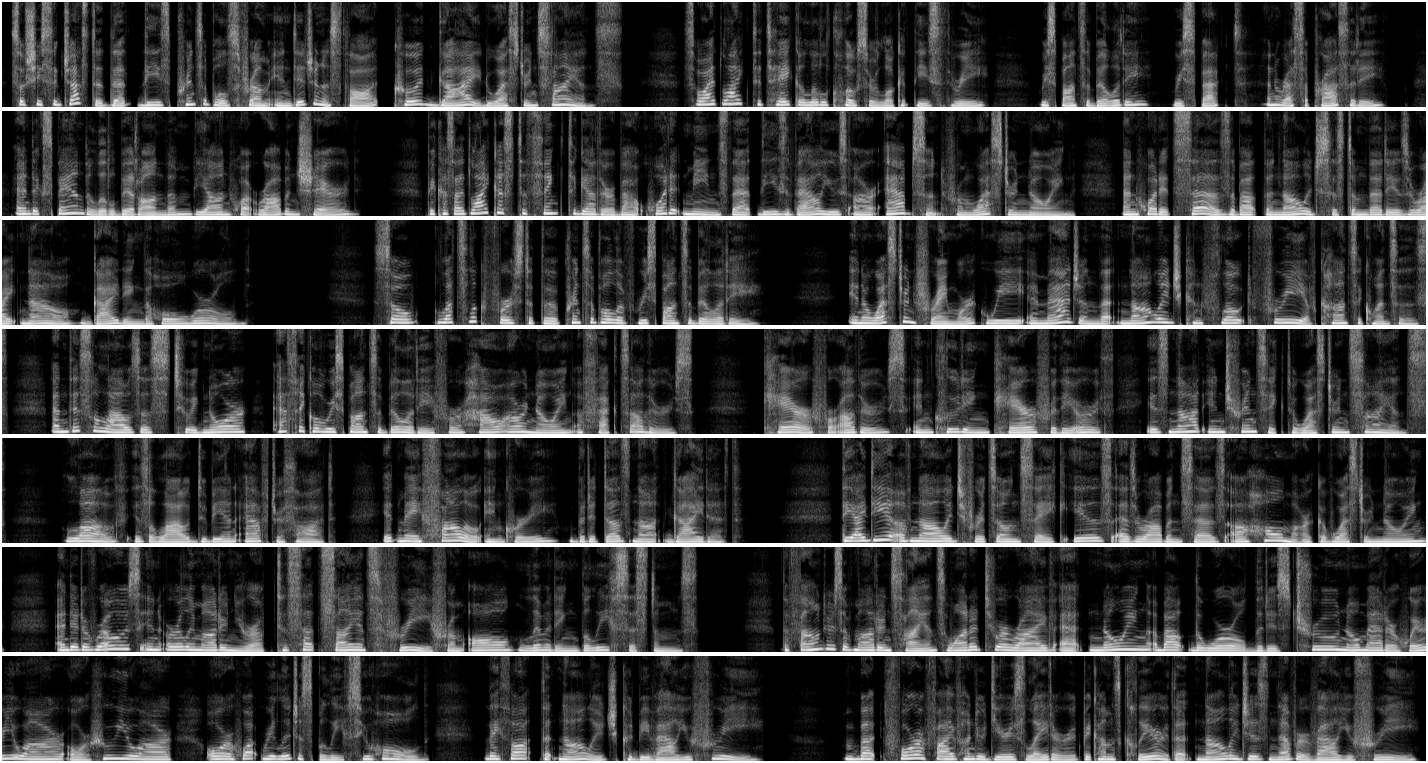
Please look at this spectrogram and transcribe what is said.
So she suggested that these principles from indigenous thought could guide Western science. So I'd like to take a little closer look at these three responsibility, respect, and reciprocity, and expand a little bit on them beyond what Robin shared, because I'd like us to think together about what it means that these values are absent from Western knowing and what it says about the knowledge system that is right now guiding the whole world. So let's look first at the principle of responsibility in a Western framework, we imagine that knowledge can float free of consequences, and this allows us to ignore ethical responsibility for how our knowing affects others. Care for others, including care for the earth, is not intrinsic to Western science. Love is allowed to be an afterthought. It may follow inquiry, but it does not guide it. The idea of knowledge for its own sake is, as Robin says, a hallmark of Western knowing, and it arose in early modern Europe to set science free from all limiting belief systems. The founders of modern science wanted to arrive at knowing about the world that is true no matter where you are, or who you are, or what religious beliefs you hold. They thought that knowledge could be value free. But four or five hundred years later, it becomes clear that knowledge is never value free.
